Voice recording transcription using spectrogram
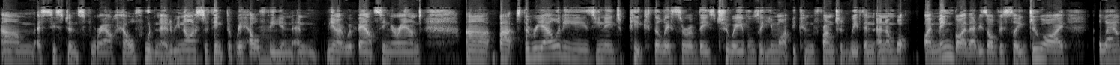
um, assistance for our health, wouldn't it? It'd be nice to think that we're healthy mm. and, and you know, we're bouncing around. Uh, but the reality is, you need to pick the lesser of these two evils that you might be confronted with. And, and what I mean by that is obviously, do I allow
